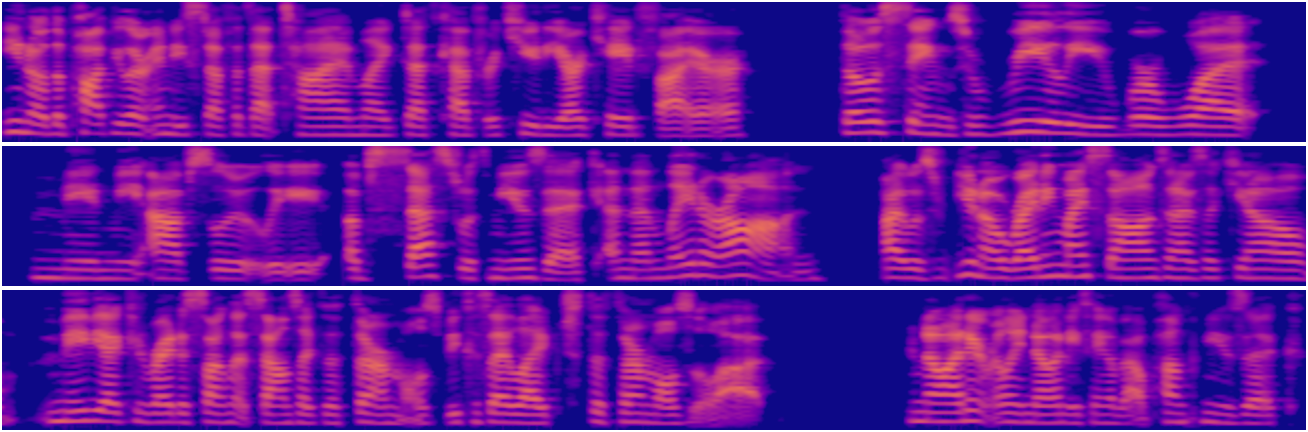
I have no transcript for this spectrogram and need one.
you know, the popular indie stuff at that time, like Death Cab for Cutie, Arcade Fire. Those things really were what made me absolutely obsessed with music. And then later on, I was, you know, writing my songs and I was like, you know, maybe I could write a song that sounds like the Thermals because I liked the Thermals a lot. You know, I didn't really know anything about punk music.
